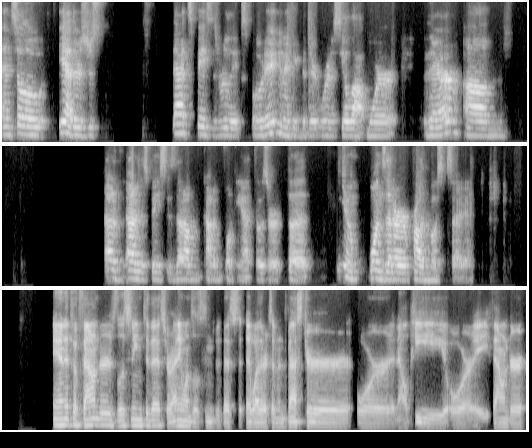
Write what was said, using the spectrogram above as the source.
and so, yeah, there's just that space is really exploding, and I think that we're going to see a lot more there. Um, out of out of the spaces that I'm kind of looking at, those are the you know ones that are probably the most exciting. And if a founder is listening to this, or anyone's listening to this, whether it's an investor or an LP or a founder,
